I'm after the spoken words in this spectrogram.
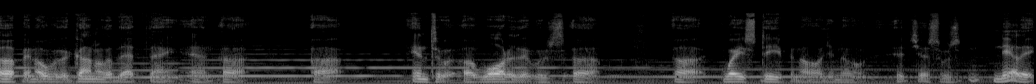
up and over the gunnel of that thing and uh, uh, into a water that was uh, uh, waist deep and all. You know, it just was nearly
